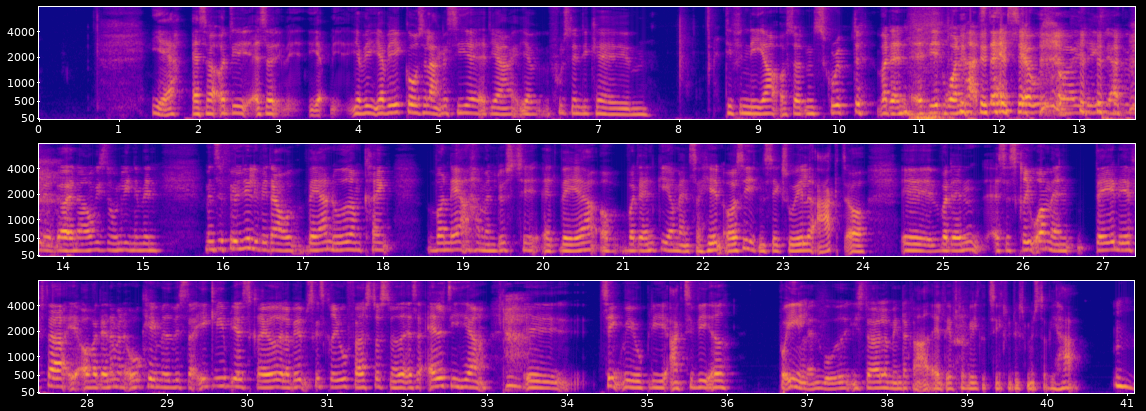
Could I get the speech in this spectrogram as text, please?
Ja, altså, og det, altså, jeg, jeg, vil, jeg vil ikke gå så langt at sige, at jeg, jeg fuldstændig kan øhm, definere og sådan scripte, hvordan at et one night stand ser ud for ægtelig ambivalent og en afvisende undvigende, men, men selvfølgelig vil der jo være noget omkring, hvor nær har man lyst til at være, og hvordan giver man sig hen, også i den seksuelle akt, og øh, hvordan altså, skriver man dagen efter, øh, og hvordan er man okay med, hvis der ikke lige bliver skrevet, eller hvem skal skrive først og sådan noget. Altså alle de her øh, ting vil jo blive aktiveret på en eller anden måde, i større eller mindre grad, alt efter hvilket tilknytningsmønster vi har. Mm.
